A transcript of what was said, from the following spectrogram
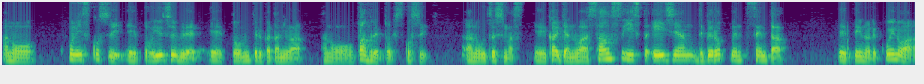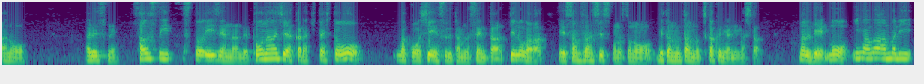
あの、ここに少し、えっ、と、YouTube で、えっ、と、見てる方には、あの、パンフレットを少し、あの、映します。えー書いてあるのは、Southeast Asian Development Center、えーっていうので、こういうのは、あの、あれですね、サウスイーストエージアンなんで、東南アジアから来た人を、まあ、こう支援するためのセンターっていうのが、えサンフランシスコのそのベトナムタウンの近くにありました。なので、もう今はあんまり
